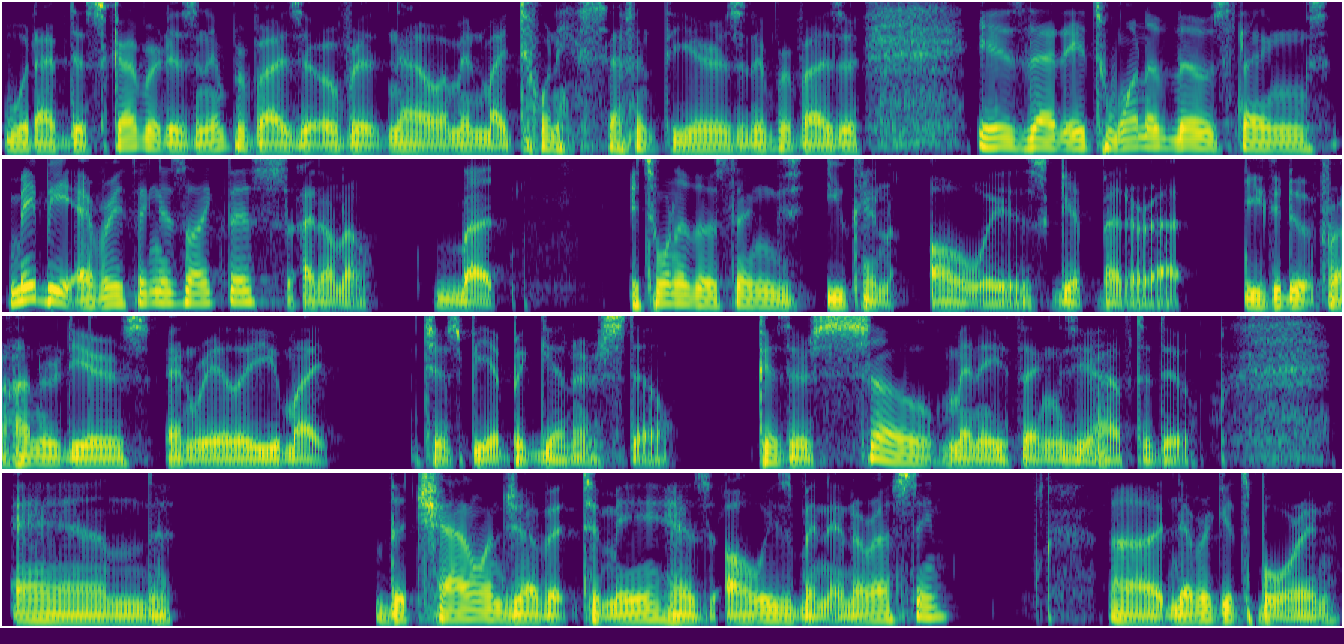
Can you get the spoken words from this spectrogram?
what I've discovered as an improviser over now I'm in my 27th year as an improviser is that it's one of those things. Maybe everything is like this. I don't know, but it's one of those things you can always get better at. You could do it for 100 years, and really you might just be a beginner still because there's so many things you have to do, and the challenge of it to me has always been interesting. Uh, never gets boring,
